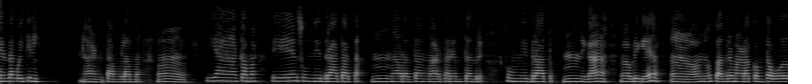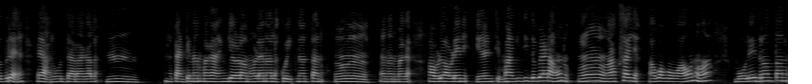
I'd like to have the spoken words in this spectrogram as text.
ಸೆಂದಕ್ಕೆ ಒಯ್ತೀನಿ ನಾನು ತಮ್ಮಳಮ್ಮ ಹ್ಞೂ ಯಾಕಮ್ಮ, ಏನು ಸುಮ್ಮನಿದ್ರಾತ ಆತ ಹ್ಞೂ ಅವ್ರಂತ ಹಂಗೆ ಮಾಡ್ತಾರೆ ಅಂತಂದರೆ. ಸುಮ್ಮನಿದ್ರಾತು ಹ್ಞೂ ಈಗ ಒಬ್ಬರಿಗೆ ಅವನು ತೊಂದರೆ ಮಾಡಕ್ಕಂತ ಹೋದ್ರೆ ಯಾರೂ ಉದ್ಧಾರ ಆಗಲ್ಲ. ಹ್ಞೂ ಕಂಟಿ ನನ್ನ ಮಗ, ಹಂಗೆ ಹೇಳ ನೋಳ್ಯಾನಲ್ಲ ಕುಯ್ಕ್ನ ಅಂತಾನು. ಹ್ಞೂ ನನ್ನ ಮಗ. ಅವಳು ಅವಳೇನಿ ತಿಮ್ಮ ಮಾಗಿದ್ದಿದ್ದು ಬೇಡ ಅವನು. ಹ್ಞೂ ಆಕ್ಸಯ್ಯ ಅಬ್ಬಬ್ಬ ಅವನು ಬೋಲೆ ಇದ್ರಂತಾನು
